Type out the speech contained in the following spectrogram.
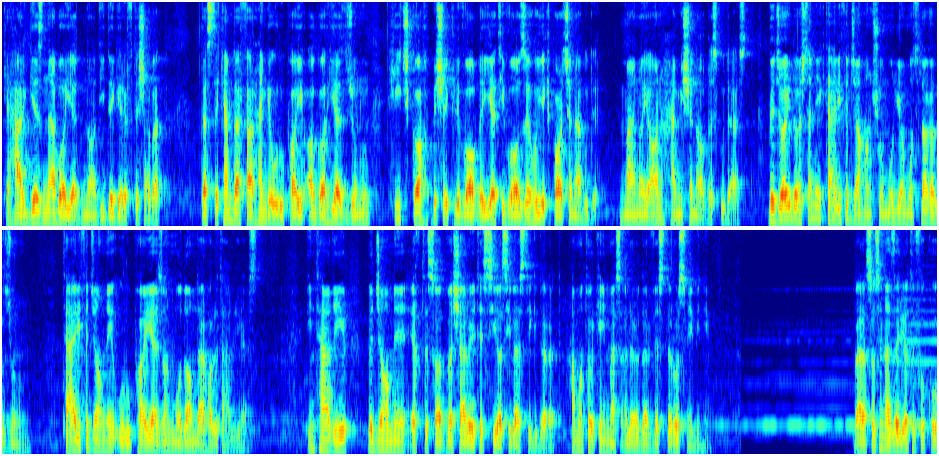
که هرگز نباید نادیده گرفته شود. دست کم در فرهنگ اروپایی آگاهی از جنون هیچگاه به شکل واقعیتی واضح و یک پارچه نبوده. معنای آن همیشه ناقص بوده است. به جای داشتن یک تعریف جهان شمول یا مطلق از جنون تعریف جامعه اروپایی از آن مدام در حال تغییر است. این تغییر به جامعه اقتصاد و شرایط سیاسی بستگی دارد. همانطور که این مسئله را در وستروس می‌بینیم. بر اساس نظریات فوکو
